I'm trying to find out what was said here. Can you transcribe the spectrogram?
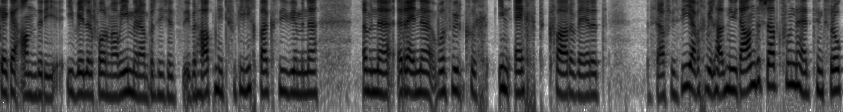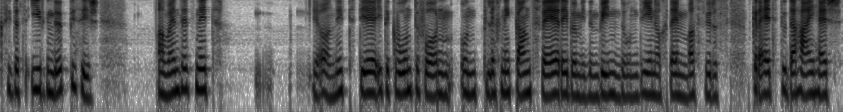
gegen andere, in welcher Form auch immer. Aber es ist jetzt überhaupt nicht vergleichbar gewesen, wie man einem Rennen, wo es wirklich in echt gefahren wäre. Das ist auch für sie, einfach weil halt nichts anderes stattgefunden hat, sind sie froh gewesen, dass irgendetwas ist. Auch wenn es jetzt nicht, ja, nicht die in der gewohnten Form und vielleicht nicht ganz fair eben mit dem Wind und je nachdem, was für ein Gerät du daheim hast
